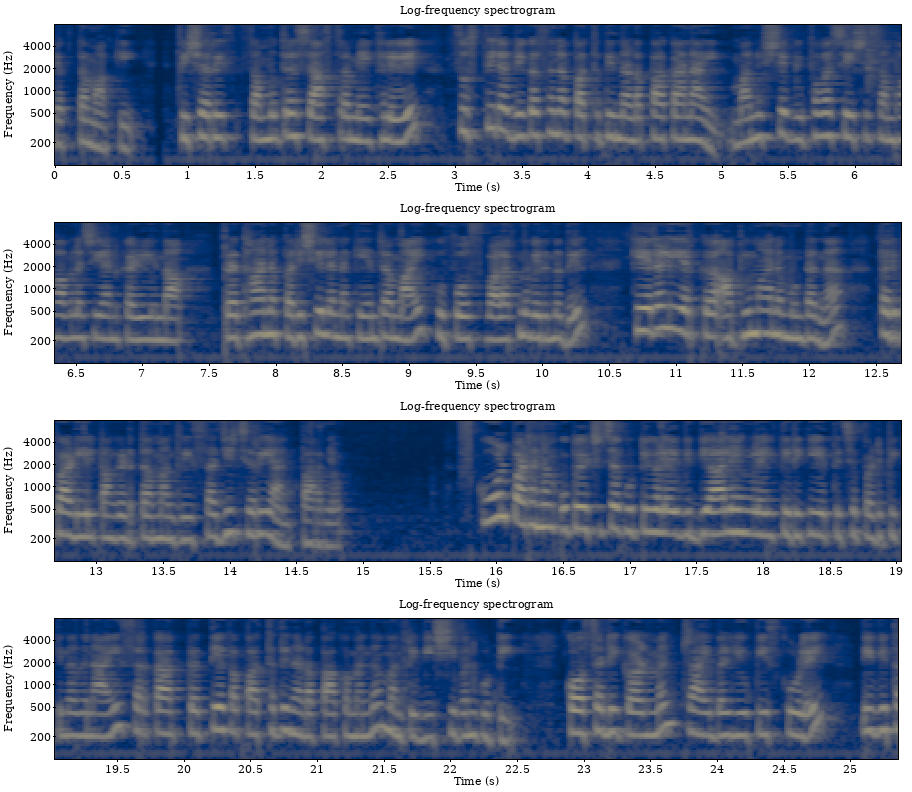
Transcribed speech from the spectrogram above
വ്യക്തമാക്കി. ഫിഷറീസ് സമുദ്രശാസ്ത്ര മേഖലയിൽ സുസ്ഥിര വികസന പദ്ധതി നടപ്പാക്കാനായി മനുഷ്യ വിഭവശേഷി സംഭാവന ചെയ്യാൻ കഴിയുന്ന പ്രധാന പരിശീലന കേന്ദ്രമായി കുഫോസ് വളർന്നുവരുന്നതിൽ കേരളീയർക്ക് അഭിമാനമുണ്ടെന്ന് പരിപാടിയിൽ പങ്കെടുത്ത മന്ത്രി സജി ചെറിയാൻ പറഞ്ഞു. സ്കൂൾ പഠനം ഉപേക്ഷിച്ച കുട്ടികളെ വിദ്യാലയങ്ങളിൽ തിരികെ എത്തിച്ച് പഠിപ്പിക്കുന്നതിനായി സർക്കാർ പ്രത്യേക പദ്ധതി നടപ്പാക്കുമെന്ന് മന്ത്രി വി ശിവൻകുട്ടി. കോസടി ഗവൺമെന്റ് ട്രൈബൽ യു സ്കൂളിൽ വിവിധ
